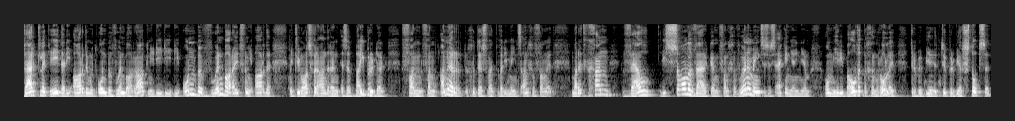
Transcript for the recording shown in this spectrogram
werklik hê dat die aarde moet onbewoonbaar raak nie. Die die die onbewoonbaarheid van die aarde met klimaatsverandering is 'n byproduk van van ander goeters wat wat die mens aangevang het maar dit gaan wel die samewerking van gewone mense soos ek en jy neem om hierdie bal wat begin rol het te probeer te probeer stop sit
